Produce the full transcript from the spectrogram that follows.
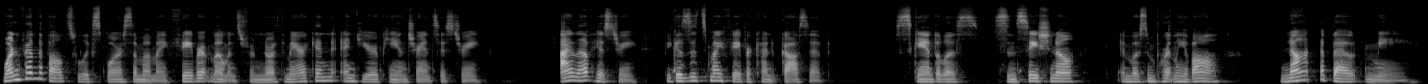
One from the Vaults will explore some of my favorite moments from North American and European trans history. I love history because it's my favorite kind of gossip scandalous, sensational, and most importantly of all, not about me.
